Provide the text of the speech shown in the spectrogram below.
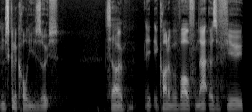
I'm just going to call you Zeus. So it, it kind of evolved from that. There was a few,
